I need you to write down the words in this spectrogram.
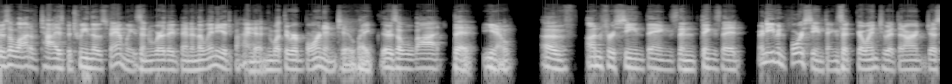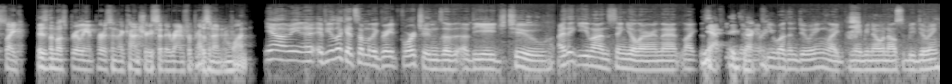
there's a lot of ties between those families and where they've been and the lineage behind it and what they were born into. Like there's a lot that, you know, of unforeseen things and things that and even foreseen things that go into it that aren't just like this is the most brilliant person in the country, so they ran for president and won. Yeah, I mean, if you look at some of the great fortunes of, of the age too, I think Elon's singular in that, like, yeah, exactly. if he wasn't doing, like, maybe no one else would be doing.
